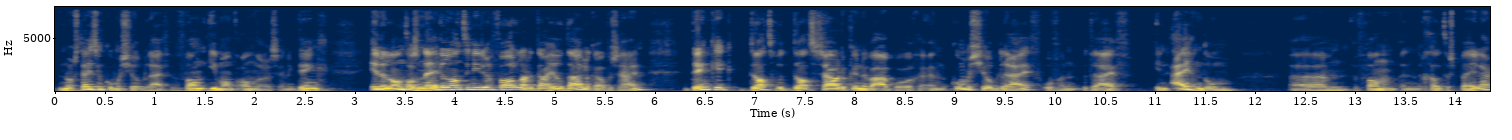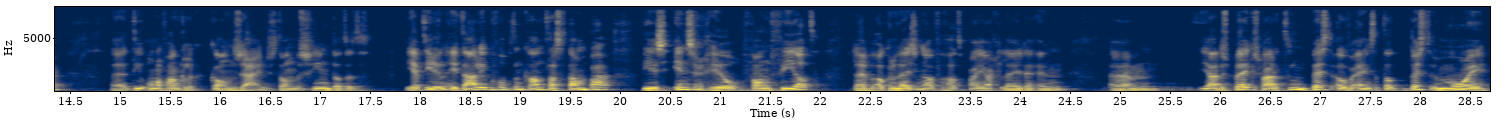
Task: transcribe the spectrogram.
nog steeds een commercieel bedrijf van iemand anders. En ik denk, in een land als Nederland in ieder geval, laat ik daar heel duidelijk over zijn, denk ik dat we dat zouden kunnen waarborgen. Een commercieel bedrijf of een bedrijf in eigendom ehm, van een grote speler, eh, die onafhankelijk kan zijn. Dus dan misschien dat het. Je hebt hier in Italië bijvoorbeeld een krant, La Stampa, die is in zijn geheel van Fiat. Daar hebben we ook een lezing over gehad een paar jaar geleden. En ehm, ja, de sprekers waren toen best over eens dat dat best een mooi,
